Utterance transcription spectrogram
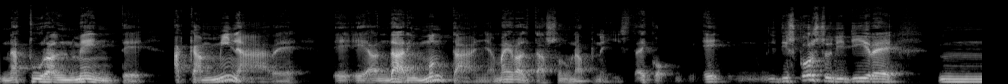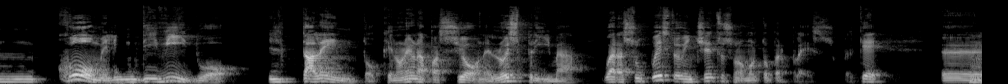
naturalmente a camminare e, e, andare in montagna, ma in realtà sono un apneista. Ecco, il discorso di dire mh, mm, come l'individuo il talento, che non è una passione, lo esprima, guarda, su questo Vincenzo sono molto perplesso, perché eh, mm.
